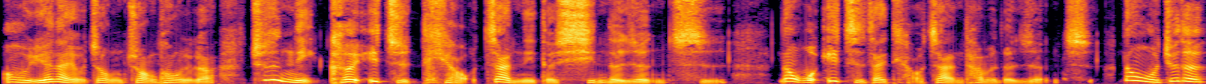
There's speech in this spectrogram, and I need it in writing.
哦，原来有这种状况，有个就是你可以一直挑战你的新的认知。那我一直在挑战他们的认知。那我觉得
